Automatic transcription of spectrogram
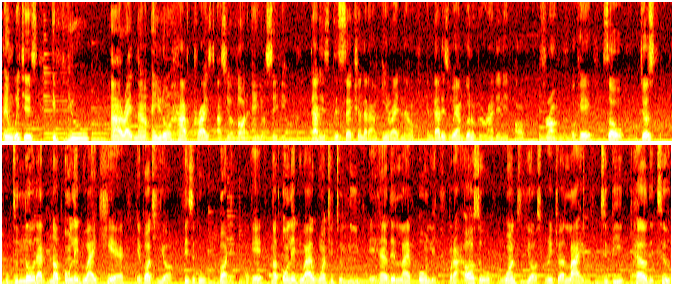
in which is if you are right now and you don't have Christ as your Lord and your Savior, that is this section that I'm in right now, and that is where I'm going to be rounding it up from. Okay, so just to know that not only do I care about your physical body, okay, not only do I want you to live a healthy life only, but I also want your spiritual life to be healthy too,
